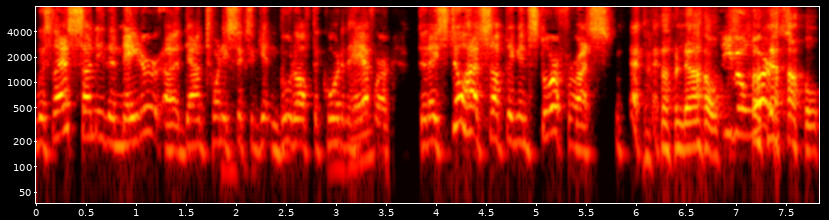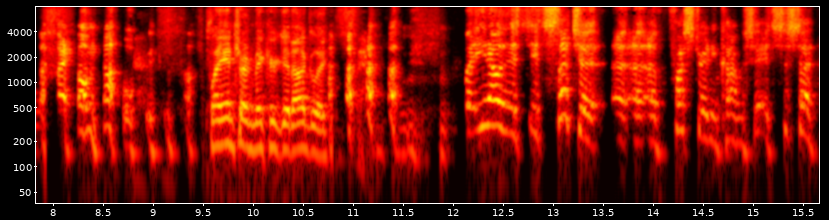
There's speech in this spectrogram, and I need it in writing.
was last Sunday the nadir uh, down 26 and getting booed off the court of the half, or do they still have something in store for us? oh no, even worse. Oh, no. I don't know. Playing trying to make her get ugly. but you know, it's it's such a, a, a frustrating conversation. It's just a,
